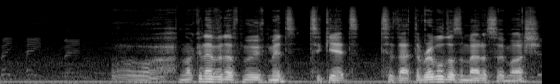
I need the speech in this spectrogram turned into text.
Make haste, men, Oh, I'm not going to have enough movement to get to that. The rebel doesn't matter so much.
